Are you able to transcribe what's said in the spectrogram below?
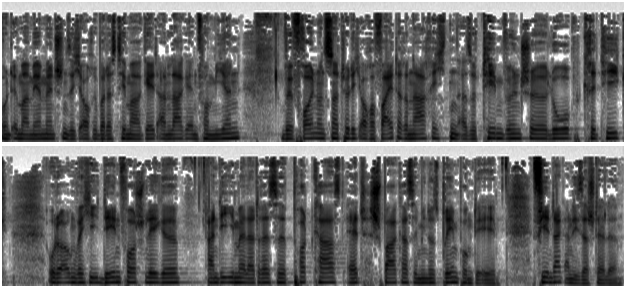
und immer mehr Menschen sich auch über das Thema Geldanlage informieren. Wir freuen uns natürlich auch auf weitere Nachrichten, also Themenwünsche, Lob, Kritik oder irgendwelche Ideenvorschläge an die E-Mail-Adresse podcast.sparkasse-bremen.de. Vielen Dank an dieser Stelle.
